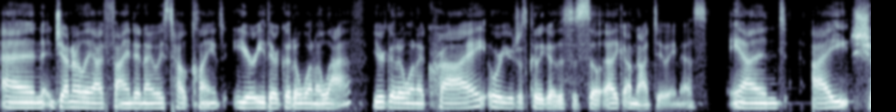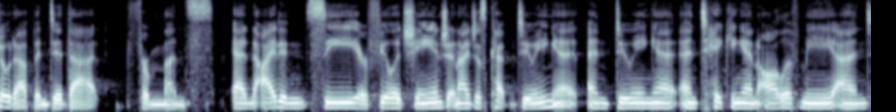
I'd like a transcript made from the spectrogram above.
And generally, I find, and I always tell clients, you're either going to want to laugh, you're going to want to cry, or you're just going to go, this is so, like, I'm not doing this. And I showed up and did that for months and I didn't see or feel a change. And I just kept doing it and doing it and taking in all of me and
